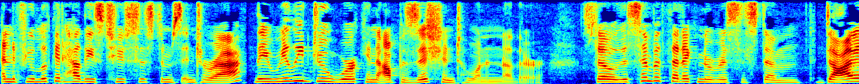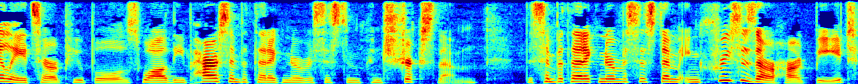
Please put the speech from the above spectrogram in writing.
And if you look at how these two systems interact, they really do work in opposition to one another. So the sympathetic nervous system dilates our pupils while the parasympathetic nervous system constricts them. The sympathetic nervous system increases our heartbeat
